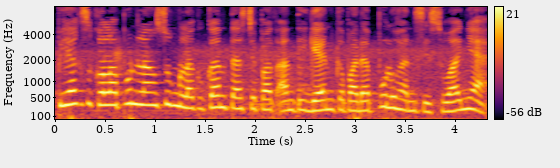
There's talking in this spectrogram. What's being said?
pihak sekolah pun langsung melakukan tes cepat antigen kepada puluhan siswanya.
